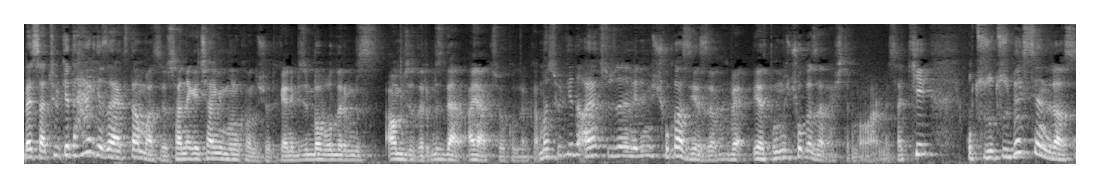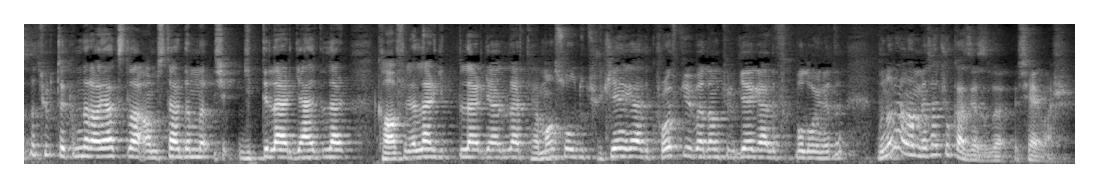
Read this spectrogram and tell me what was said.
mesela Türkiye'de herkes Ajax'tan bahsediyor. Seninle geçen gün bunu konuşuyorduk. Yani bizim babalarımız, amcalarımız der Ajax okulları. Ama Türkiye'de Ajax üzerine verilmiş çok az yazı ve yapılmış çok az araştırma var mesela. Ki 30-35 senedir aslında Türk takımları Ajax'la Amsterdam'a şey, gittiler, geldiler. Kafileler gittiler, geldiler. Temas oldu. Türkiye'ye geldi. Cruyff gibi bir adam Türkiye'ye geldi, futbol oynadı. Buna rağmen mesela çok az yazılı şey var.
